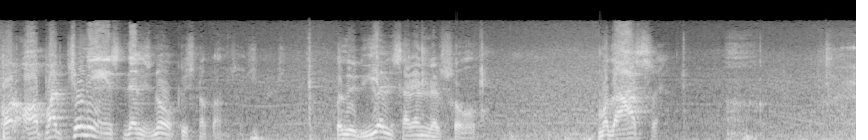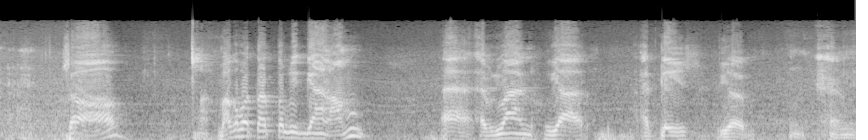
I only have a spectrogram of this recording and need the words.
For opportunists, there is no Krishna consciousness. For the real surrender soul, madasra. So, Bhagavad Tattva Vijnanam, uh, everyone we are, at least, we have um,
